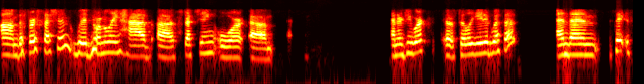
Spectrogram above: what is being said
um, the first session would normally have uh, stretching or um, energy work affiliated with it. And then say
